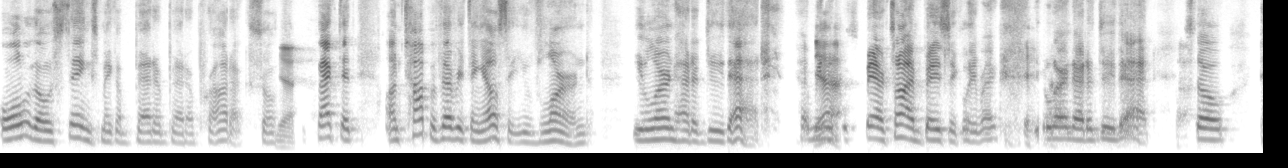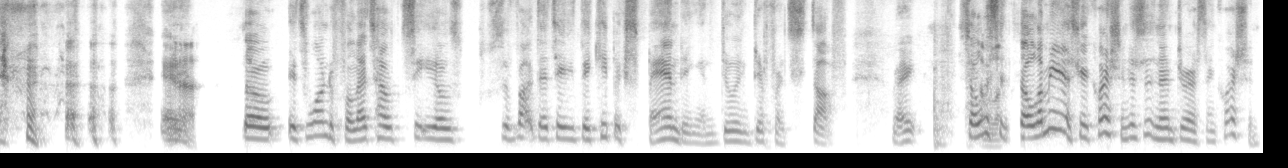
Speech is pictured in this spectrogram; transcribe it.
All of those things make a better, better product. So yeah. the fact that on top of everything else that you've learned, you learned how to do that. I mean, yeah. spare time, basically, right? Yeah. You learned how to do that. So, and yeah. so it's wonderful. That's how CEOs survive that they, they keep expanding and doing different stuff right? So listen so let me ask you a question. This is an interesting question.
